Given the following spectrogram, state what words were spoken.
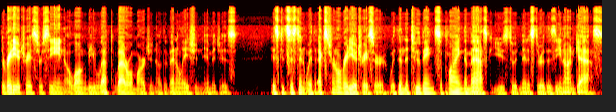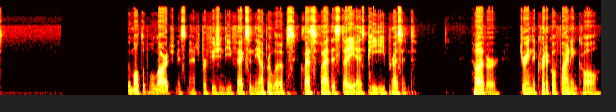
The radiotracer seen along the left lateral margin of the ventilation images is consistent with external radiotracer within the tubing supplying the mask used to administer the xenon gas. The multiple large mismatched perfusion defects in the upper lobes classify this study as PE present. However, during the critical finding call,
